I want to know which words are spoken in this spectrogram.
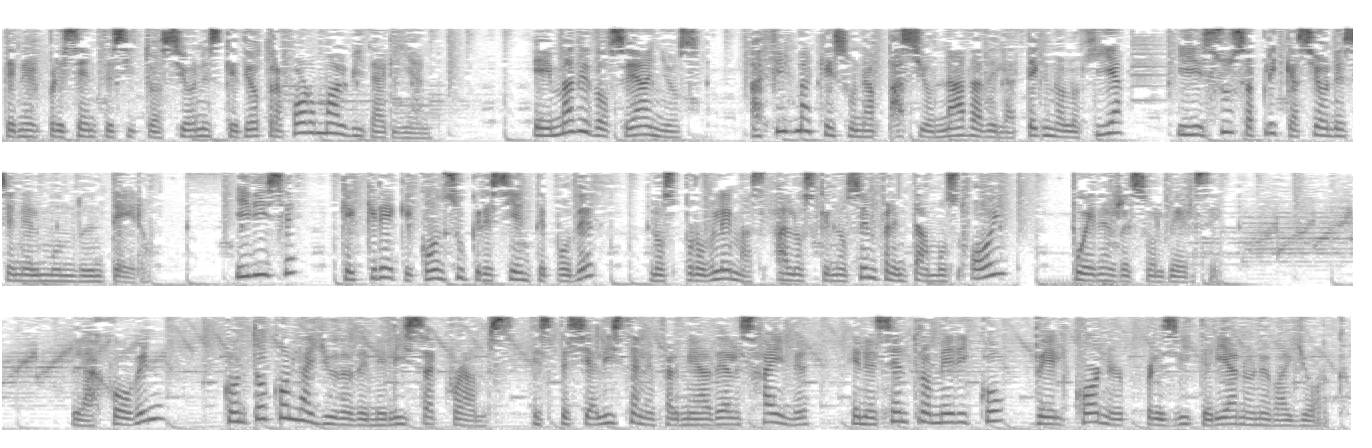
tener presentes situaciones que de otra forma olvidarían. Emma, de 12 años, afirma que es una apasionada de la tecnología y sus aplicaciones en el mundo entero y dice que cree que con su creciente poder los problemas a los que nos enfrentamos hoy pueden resolverse. La joven contó con la ayuda de Melissa Crumbs, especialista en la enfermedad de Alzheimer en el Centro Médico Bell Corner Presbiteriano Nueva York.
